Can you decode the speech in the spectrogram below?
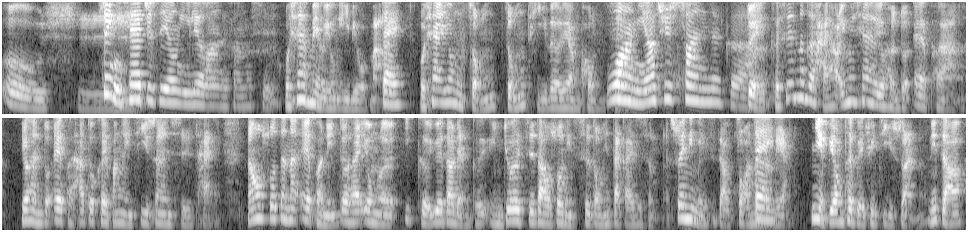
二十，所以你现在就是用一六八的方式。我现在没有用一六八，对，我现在用总总体热量控制。哇，你要去算那个、啊？对，可是那个还好，因为现在有很多 app 啊，有很多 app 它都可以帮你计算食材。然后说真的，app 你都在用了一个月到两个月，你就会知道说你吃的东西大概是什么。所以你每次只要抓那个量，你也不用特别去计算了，你只要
